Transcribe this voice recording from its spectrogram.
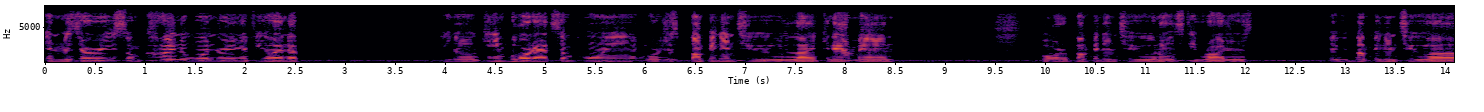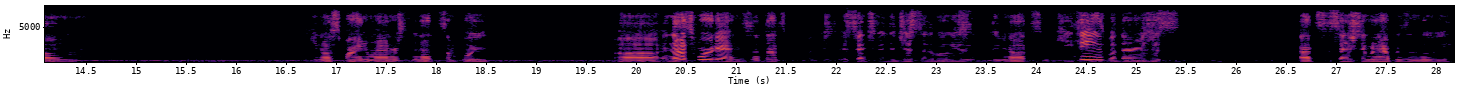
in Missouri, so I'm kind of wondering if you end up, you know, getting bored at some point or just bumping into like an Ant Man or bumping into an old Steve Rogers, maybe bumping into, um, you know, Spider Man or something at some point. Uh, and that's where it ends. That's essentially the gist of the movie is leaving out some key things, but there is just that's essentially what happens in the movie.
